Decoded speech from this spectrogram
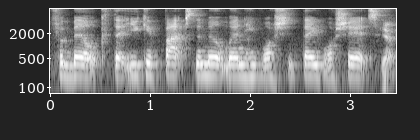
for milk that you give back to the milkman. He wash it, they wash it, Yeah.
